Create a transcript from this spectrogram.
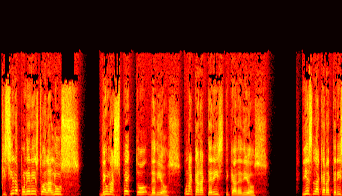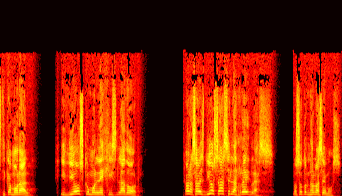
quisiera poner esto a la luz de un aspecto de Dios, una característica de Dios, y es la característica moral, y Dios como legislador. Ahora, ¿sabes? Dios hace las reglas, nosotros no lo hacemos.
